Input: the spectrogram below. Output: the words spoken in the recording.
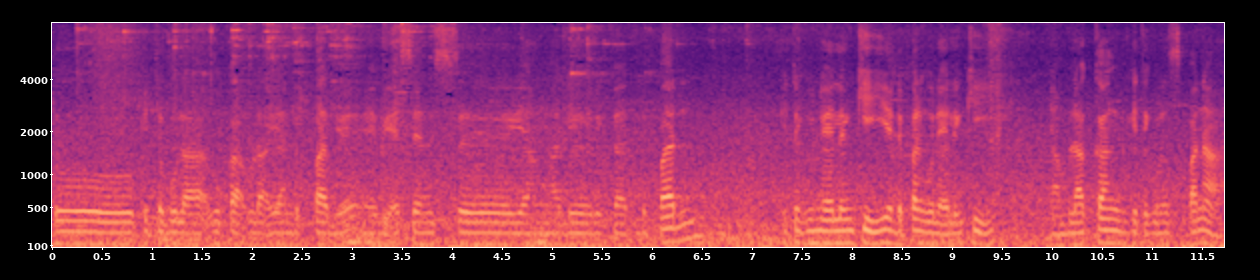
tu kita pula buka pula yang depan dia ABS sensor yang ada dekat depan. Kita guna Allen key yang depan guna Allen key. Yang belakang kita guna spana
